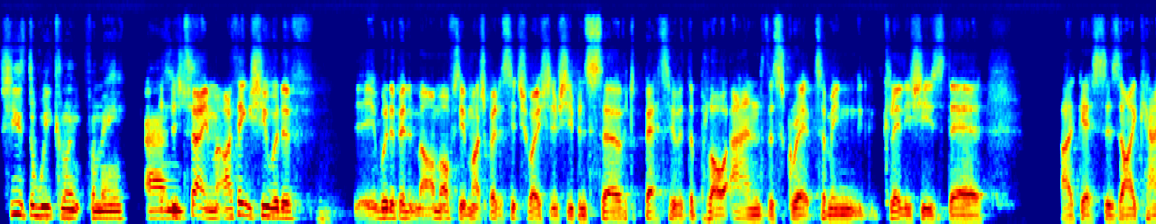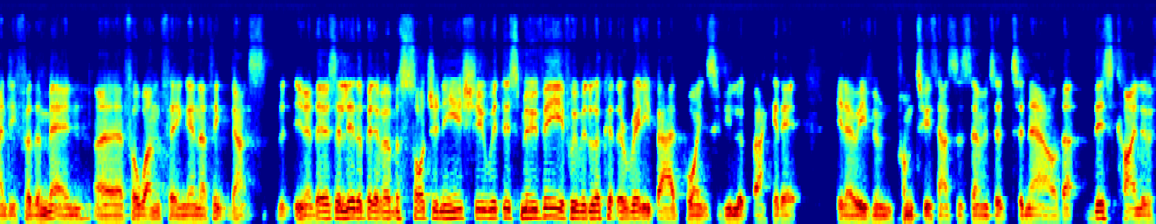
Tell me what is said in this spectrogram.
She's the weak link for me. And it's a shame. I think she would have. It would have been obviously a much better situation if she'd been served better with the plot and the script. I mean, clearly she's there I guess, is eye candy for the men, uh, for one thing. And I think that's, you know, there's a little bit of a misogyny issue with this movie. If we would look at the really bad points, if you look back at it, you know, even from 2007 to, to now, that this kind of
